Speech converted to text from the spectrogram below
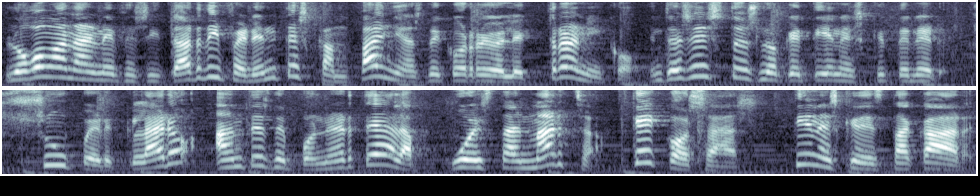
luego van a necesitar diferentes campañas de correo electrónico. Entonces esto es lo que tienes que tener súper claro antes de ponerte a la puesta en marcha. ¿Qué cosas? Tienes que destacar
